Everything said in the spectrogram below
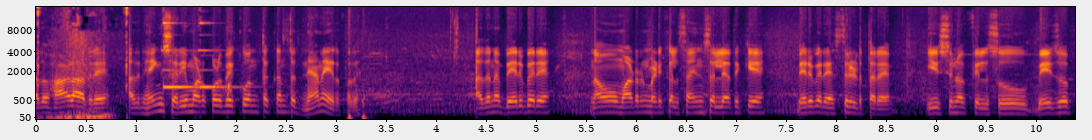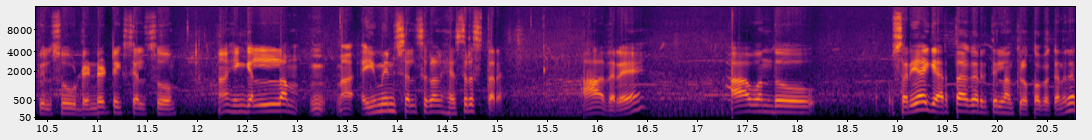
ಅದು ಹಾಳಾದರೆ ಅದನ್ನ ಹೆಂಗೆ ಸರಿ ಮಾಡ್ಕೊಳ್ಬೇಕು ಅಂತಕ್ಕಂಥ ಜ್ಞಾನ ಇರ್ತದೆ. ಅದನ್ನು ಬೇರೆ ಬೇರೆ ನಾವು ಮಾಡರ್ನ್ ಮೆಡಿಕಲ್ ಸೈನ್ಸಲ್ಲಿ ಅದಕ್ಕೆ ಬೇರೆ ಬೇರೆ ಹೆಸರು ಇಡ್ತಾರೆ. ಈಸಿನೋಫಿಲ್ಸು ಬೇಜೋಫಿಲ್ಸು ಡೆಂಡೆಟಿಕ್ ಸೆಲ್ಸು ಹೀಗೆಲ್ಲ ಇಮ್ಯೂನ್ ಸೆಲ್ಸ್ಗಳನ್ನ ಹೆಸರಿಸ್ತಾರೆ. ಆದರೆ ಆ ಒಂದು ಸರಿಯಾಗಿ ಅರ್ಥ ಆಗೋ ರೀತಿಯಲ್ಲಿ ನಾವು ತಿಳ್ಕೊಬೇಕಂದ್ರೆ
